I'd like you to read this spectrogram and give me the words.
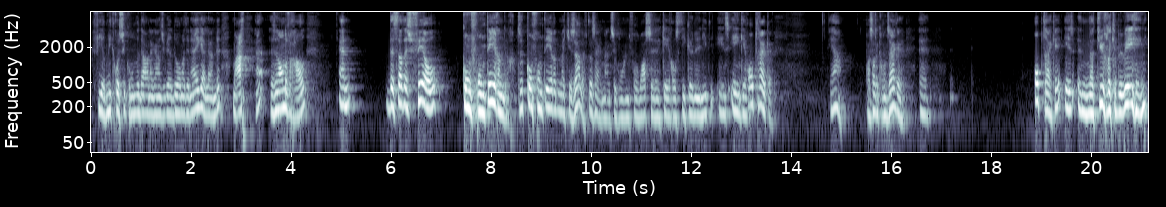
vier microseconden, daarna gaan ze weer door met hun eigen ellende. Maar, hè, dat is een ander verhaal. En dus dat is veel confronterender. Confronterend met jezelf. Er zijn mensen gewoon volwassen kerels die kunnen niet eens één keer optrekken. Ja, wat zal ik ervan zeggen? Uh, optrekken is een natuurlijke beweging.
